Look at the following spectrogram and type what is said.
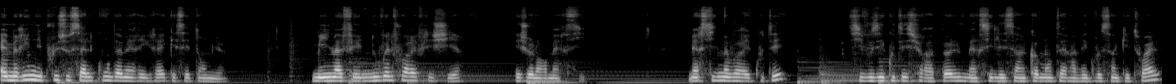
Emery n'est plus ce sale con d'Amer Y et c'est tant mieux. Mais il m'a fait une nouvelle fois réfléchir et je l'en remercie. Merci de m'avoir écouté. Si vous écoutez sur Apple, merci de laisser un commentaire avec vos 5 étoiles.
